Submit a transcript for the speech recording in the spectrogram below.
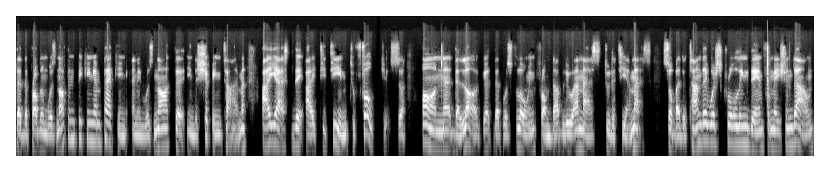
that the problem was not in picking and packing and it was not in the shipping time i asked the it team to focus on the log that was flowing from wms to the tms so by the time they were scrolling the information down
